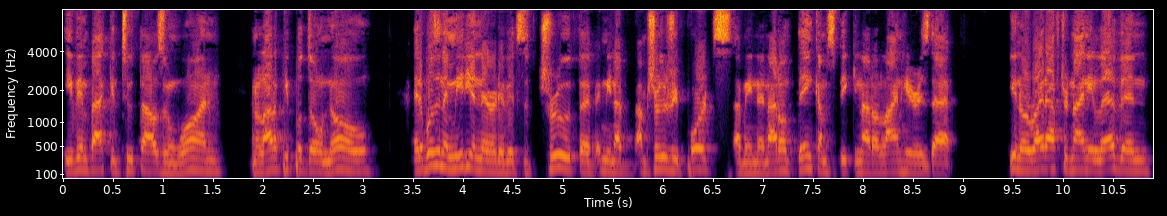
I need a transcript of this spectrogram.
even back in 2001, and a lot of people don't know, it wasn't a media narrative. It's the truth. I, I mean, I, am sure there's reports. I mean, and I don't think I'm speaking out of line here is that, you know, right after 9-11,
